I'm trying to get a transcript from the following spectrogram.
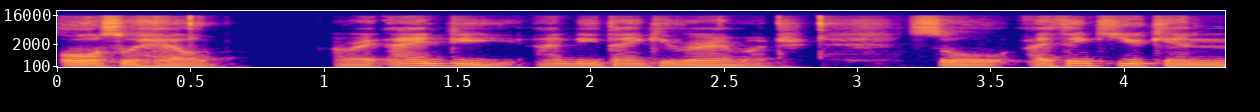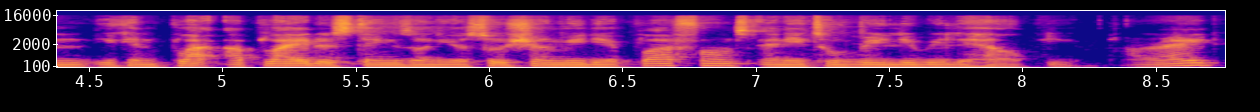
also help. All right andy andy thank you very much. So i think you can you can pl- apply those things on your social media platforms and it will really really help you. All right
